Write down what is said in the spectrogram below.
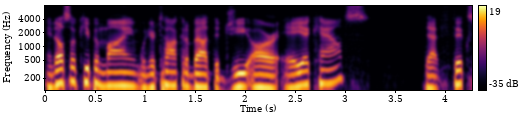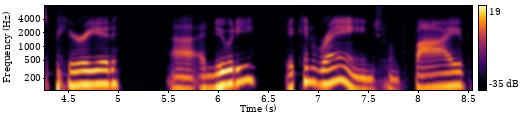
And also keep in mind when you're talking about the GRA accounts, that fixed period uh, annuity, it can range from 5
